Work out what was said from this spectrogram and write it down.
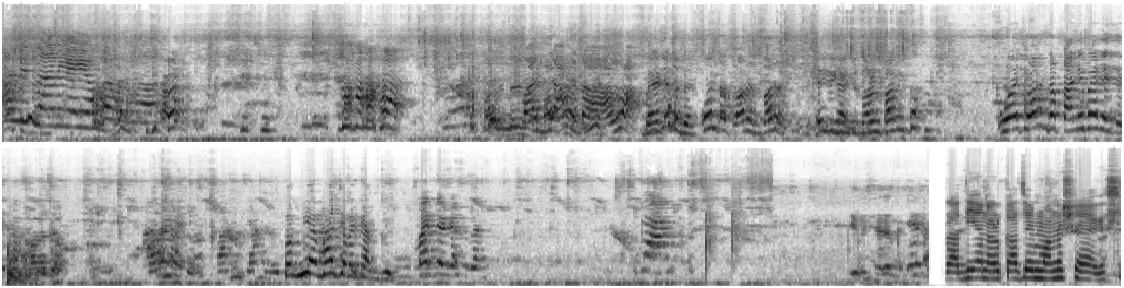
আমি জানি এই হবে বাইরে যাবে কোনটা ধরেন ধরেন এই দিকে একটু ধরেন পাবি তো ওই ধরেন পানি বাইরে যেতে তোর মেয়ে ভাজ যাবে কাটবি মাইকের কাছে রাদিয়ান ওর কাজের মানুষ হয়ে গেছে।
